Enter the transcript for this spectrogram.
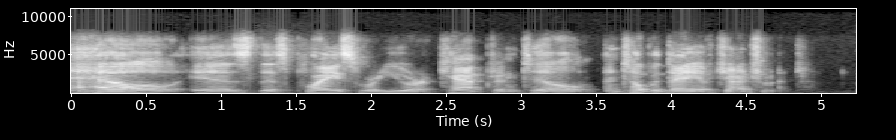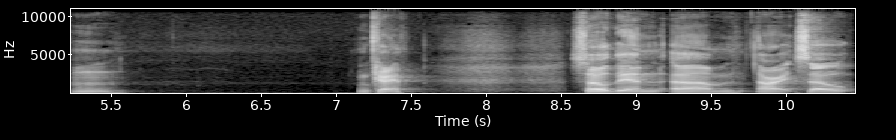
hell is this place where you are kept until until the day of judgment. Hmm. Okay. So then, um, all right. So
